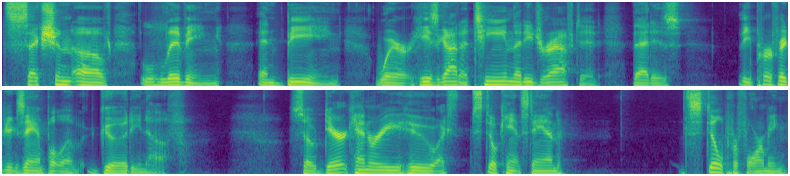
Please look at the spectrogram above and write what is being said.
section of living and being where he's got a team that he drafted that is the perfect example of good enough. So Derrick Henry, who I still can't stand, still performing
